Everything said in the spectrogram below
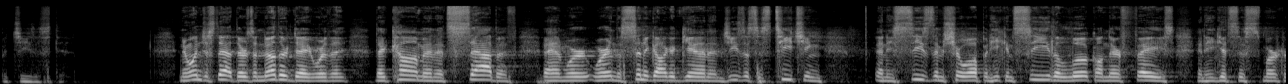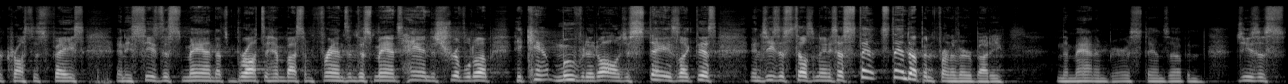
But Jesus did. And it wasn't just that. There's another day where they, they come and it's Sabbath, and we're, we're in the synagogue again, and Jesus is teaching, and he sees them show up, and he can see the look on their face, and he gets this smirk across his face, and he sees this man that's brought to him by some friends, and this man's hand is shriveled up. He can't move it at all, it just stays like this. And Jesus tells the man, He says, Stand, stand up in front of everybody. And the man, embarrassed, stands up, and Jesus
